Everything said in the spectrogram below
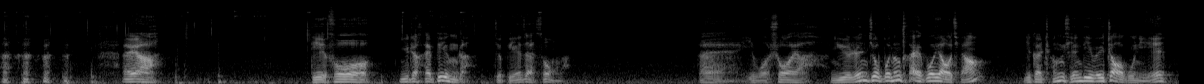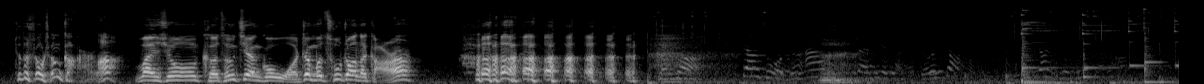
哎呀，弟夫，你这还病着，就别再送了。哎，依我说呀，女人就不能太过要强。你看承贤弟为照顾你。这都瘦成杆儿了，万兄可曾见过我这么粗壮的杆儿？上次我跟阿在猎场上得了上头，让你做兵下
